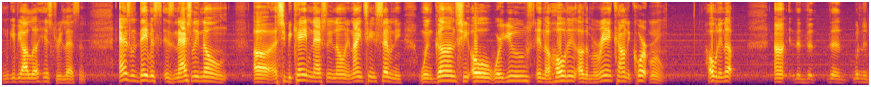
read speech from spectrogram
I'm gonna give y'all a little history lesson. Angela Davis is nationally known uh, she became nationally known in 1970 when guns she owned were used in the holding of the Marin County courtroom. Holding up. Uh, the, the, the, when the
